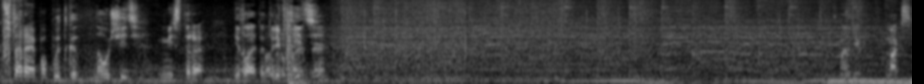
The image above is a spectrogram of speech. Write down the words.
вторая попытка научить мистера Подрубать, дрифтить. да? Смотри, Макс,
